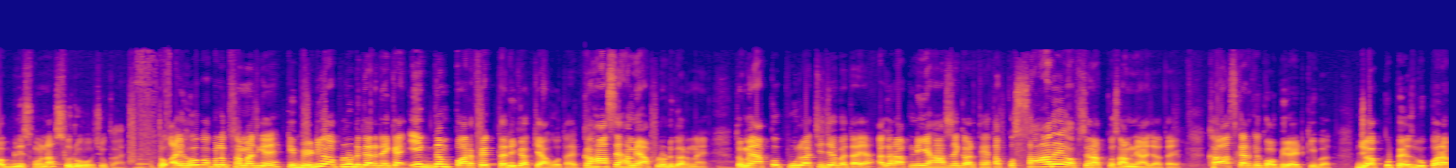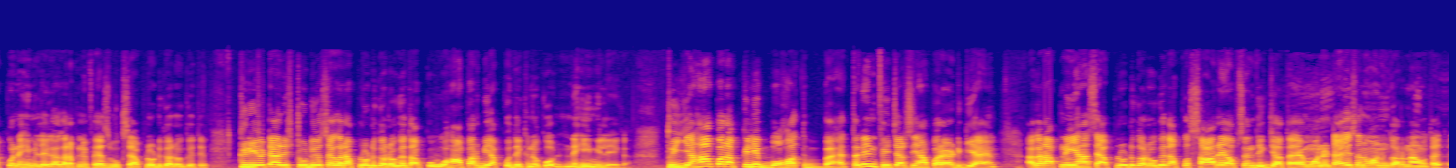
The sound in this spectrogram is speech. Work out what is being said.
पब्लिश होना शुरू हो चुका है। तो आई होप आप लोग समझ गए कि वीडियो अपलोड करने का एकदम परफेक्ट तरीका क्या होता है, कहाँ से हमें अपलोड करना है। तो मैं आपको पूरा चीज़ें बताया, अगर आपने यहाँ से करते हैं तो आपको सारे ऑप्शन आपको सामने आ जाता है। खास करके कॉपीराइट की बात, जो आपको फेसबुक पर आपको नहीं मिलेगा अगर अपने फेसबुक से अपलोड करोगे तो। क्रिएटर स्टूडियो से अगर अपलोड करोगे तो आपको वहाँ पर भी आपको देखने को नहीं मिलेगा। तो यहाँ पर आपके लिए बहुत बेहतरीन फीचर्स यहाँ पर ऐड किया है। अगर आपने यहाँ से अपलोड करोगे तो आपको सारे ऑप्शन दिख जाता है मोनेटाइजेशन ऑन करना होता है,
